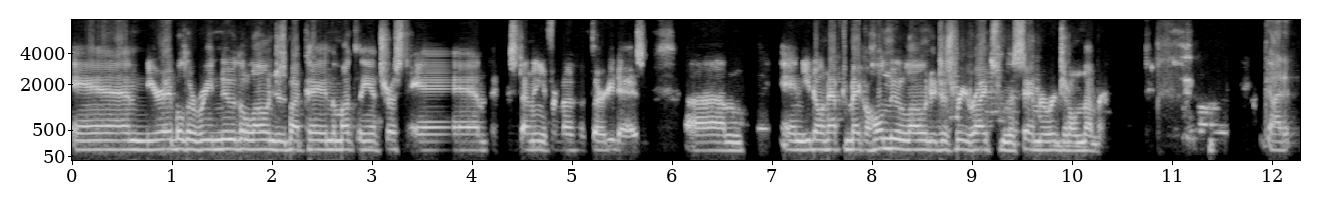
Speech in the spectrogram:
and you're able to renew the loan just by paying the monthly interest and extending it for another 30 days. Um, and you don't have to make a whole new loan; it just rewrites from the same original number. Got it.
